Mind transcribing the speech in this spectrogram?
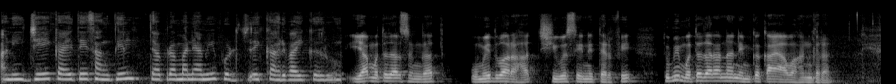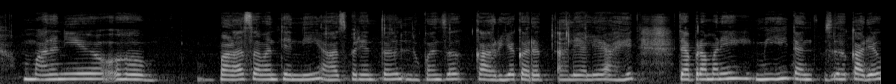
आणि जे काय ते सांगतील त्याप्रमाणे आम्ही पुढची कारवाई करू. या मतदारसंघात उमेदवार आहात शिवसेनेतर्फे. तुम्ही मतदारांना नेमकं काय आवाहन कराल? माननीय बाळा सावंत यांनी आजपर्यंत लोकांचं कार्य करत आले आले आहेत. त्याप्रमाणे मीही त्यांचं कार्य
